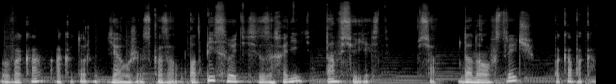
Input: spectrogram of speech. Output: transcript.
ВК, о которой я уже сказал. Подписывайтесь, заходите, там все есть. Все, до новых встреч, пока-пока.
